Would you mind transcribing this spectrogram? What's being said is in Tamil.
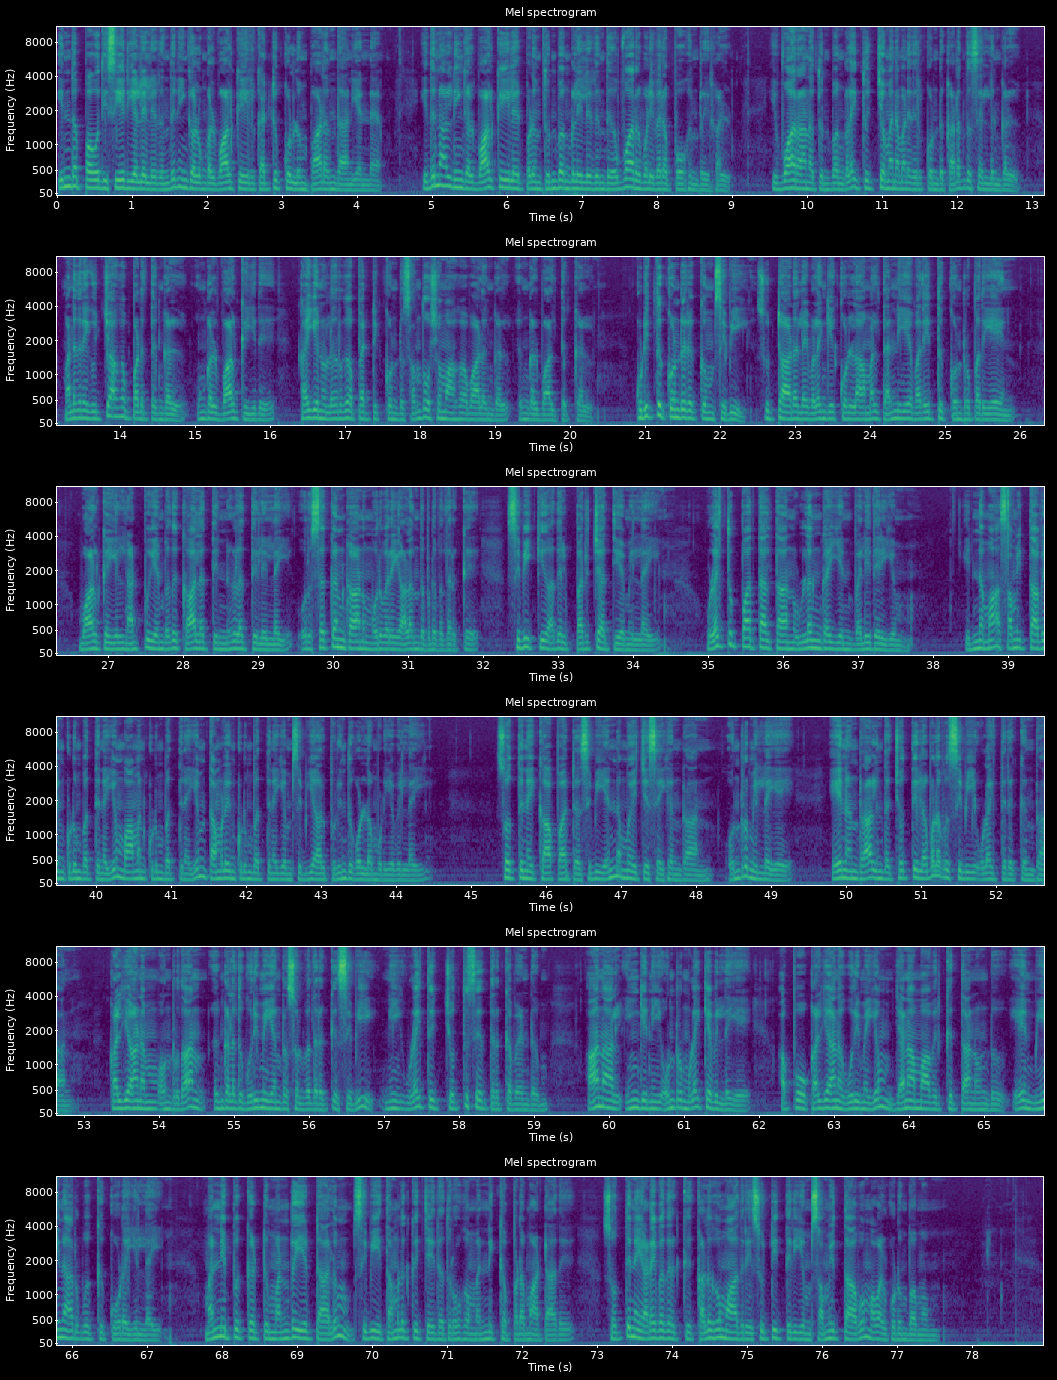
இந்த பகுதி சீரியலிலிருந்து நீங்கள் உங்கள் வாழ்க்கையில் கற்றுக்கொள்ளும் பாடம்தான் என்ன. இதனால் நீங்கள் வாழ்க்கையில் ஏற்படும் துன்பங்களிலிருந்து எவ்வாறு வெளிவரப் போகின்றீர்கள்? இவ்வாறான துன்பங்களை துச்சமன மனதில் கொண்டு கடந்து செல்லுங்கள். மனதினை உற்சாகப்படுத்துங்கள். உங்கள் வாழ்க்கை இது கையினுள் இறுக பற்றி கொண்டு சந்தோஷமாக வாழுங்கள் எங்கள் வாழ்த்துக்கள். குடித்து கொண்டிருக்கும் சிபி சுற்றாடலை விளங்கிக் கொள்ளாமல் தண்ணியை வதைத்துக் கொண்டிருப்பது ஏன்? வாழ்க்கையில் நட்பு என்பது காலத்தின் நீளத்தில் இல்லை. ஒரு செகண்ட் காணும் ஒருவரை அளந்து விடுவதற்கு சிபிக்கு அதில் பரிச்சாத்தியமில்லை. உழைத்துப் பார்த்தால் தான் உள்ளங்கையின் வலி தெரியும். இன்னமா சமிதாவின் குடும்பத்தினையும் மாமன் குடும்பத்தினையும் தமிழின் குடும்பத்தினையும் சிபியால் புரிந்து கொள்ள முடியவில்லை. சொத்தினை காப்பாற்ற சிபி என்ன முயற்சி செய்கின்றான்? ஒன்றுமில்லையே ஏனென்றால் இந்த சொத்தில் எவ்வளவு சிபி உழைத்திருக்கின்றான்? கல்யாணம் ஒன்றுதான் எங்களது உரிமை என்று சொல்வதற்கு சிபி நீ உழைத்து சொத்து சேர்த்திருக்க வேண்டும். ஆனால் இங்கு நீ ஒன்றும் உழைக்கவில்லையே. அப்போ கல்யாண உரிமையும் ஜனாமாவிற்குத்தான் உண்டு. ஏன் மீனார்வுக்கு கூட இல்லை? மன்னிப்பு கேட்டு மன்றியிட்டாலும் சிபி தமிழுக்கு செய்த துரோகம் மன்னிக்கப்பட மாட்டாது. சொத்தினை அடைவதற்கு கழுகு மாதிரி சுற்றித் திரியும் சம்யுக்தாவும் அவள் குடும்பமும்.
